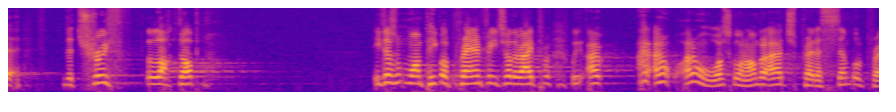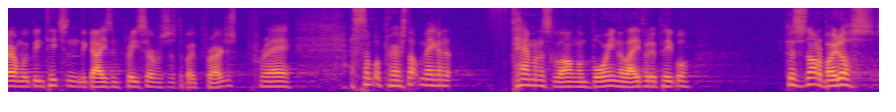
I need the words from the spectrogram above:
uh, the truth locked up. He doesn't want people praying for each other. I, we, I, I, don't, I don't know what's going on, but I just prayed a simple prayer, and we've been teaching the guys in pre service just about prayer. Just pray a simple prayer. Stop making it 10 minutes long and boring the life out of people because it's not about us.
